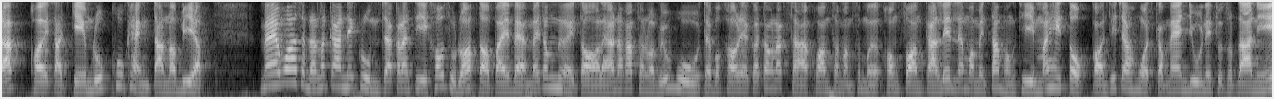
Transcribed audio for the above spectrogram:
รับ คอยตัดเกมลุกคู่แข่งตามระเบียบ แม้ว่าสถานการณ์ในกลุ่มจะการันตีเข้าสู่รอบต่อไปแบบไม่ต้องเหนื่อยต่อแล้วนะครับสำหรับลิเวอร์พูลแต่พวกเขาเนี่ยก็ต้องรักษาความสม่ำเสมอของฟอร์มการเล่นและโมเมนตัมของทีมไม่ให้ตกก่อนที่จะหวดกับแมนยูในสุดสัปดาห์นี้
